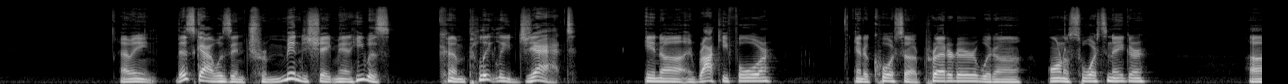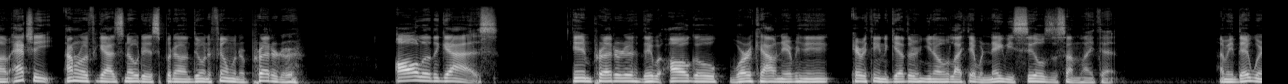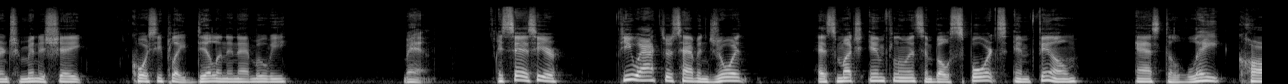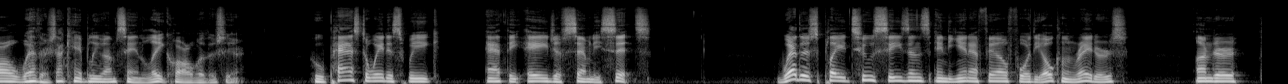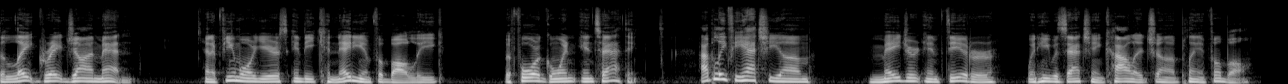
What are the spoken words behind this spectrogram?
i mean this guy was in tremendous shape man. He was completely jacked in uh in rocky 4 and of course uh predator with uh Arnold Schwarzenegger. Um, actually, I don't know if you guys know this, but uh, doing the filming of Predator, all of the guys in Predator, they would all go work out and everything, everything together. You know, like they were Navy SEALs or something like that. I mean, they were in tremendous shape. Of course, he played Dillon in that movie. Man, it says here, few actors have enjoyed as much influence in both sports and film as the late Carl Weathers. I can't believe I'm saying late Carl Weathers here who passed away this week at the age of 76. Weathers played two seasons in the NFL for the Oakland Raiders under the late great John Madden and a few more years in the Canadian Football League before going into acting. I believe he actually um, majored in theater when he was actually in college uh, playing football.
